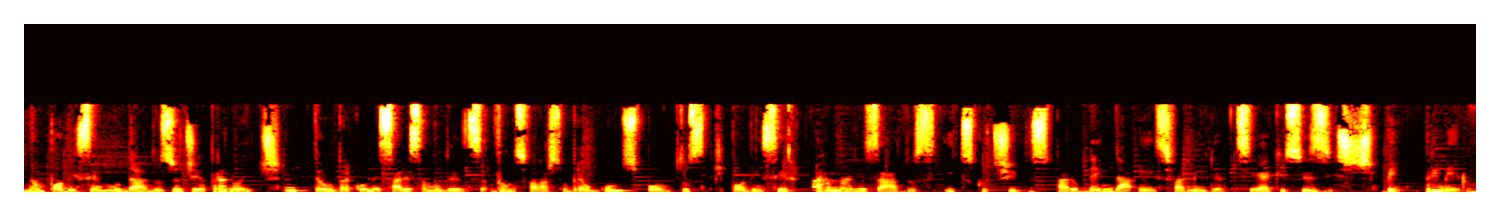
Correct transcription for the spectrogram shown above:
não podem ser mudados do dia para a noite. Então, para começar essa mudança, vamos falar sobre alguns pontos que podem ser analisados e discutidos para o bem da ex-família, se é que isso existe. Bem, Primeiro,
